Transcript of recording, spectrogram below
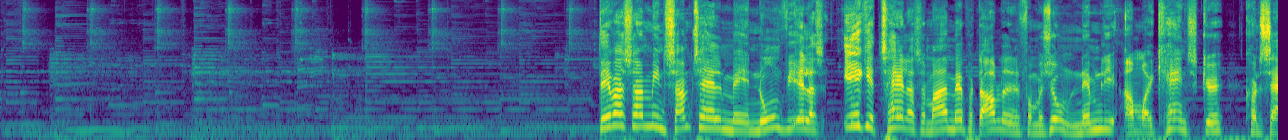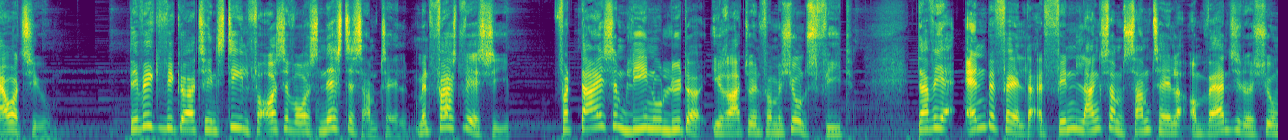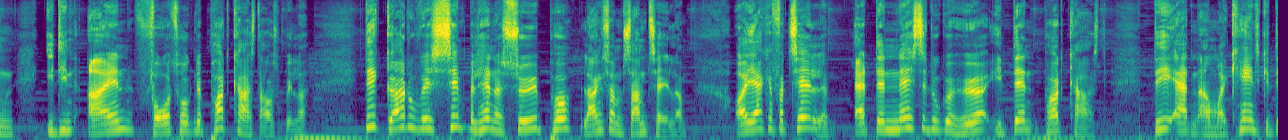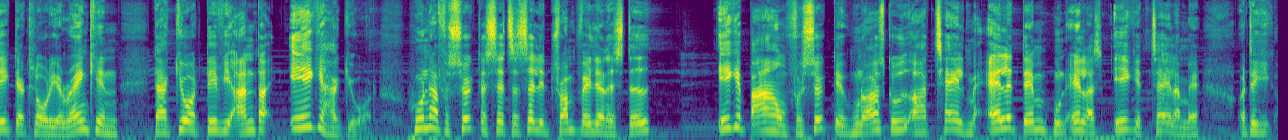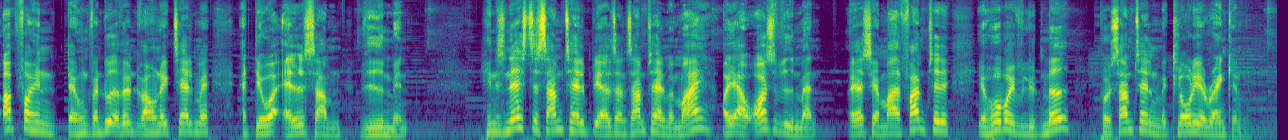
Det var så min samtale med nogen, vi ellers ikke taler så meget med på Dagbladet Information, nemlig amerikanske konservative. Det vil ikke vi gøre til en stil for også vores næste samtale. Men først vil jeg sige, for dig som lige nu lytter i Radio Informations feed – der vil jeg anbefale dig at finde langsomme samtaler om verdenssituationen i din egen foretrukne podcast-afspiller. Det gør du ved simpelthen at søge på langsomme samtaler. Og jeg kan fortælle, at den næste, du kan høre i den podcast, det er den amerikanske digter Claudia Rankin, der har gjort det, vi andre ikke har gjort. Hun har forsøgt at sætte sig selv i Trump-vælgernes sted. Ikke bare har hun forsøgt det, hun har også gået ud og har talt med alle dem, hun ellers ikke taler med. Og det gik op for hende, da hun fandt ud af, hvem det var, hun ikke talte med, at det var alle sammen hvide mænd. Hendes næste samtale bliver altså en samtale med mig, og jeg er jo også hvid mand. Og jeg ser meget frem til det. Jeg håber, I vil lytte med på samtalen med Claudia Rankin.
